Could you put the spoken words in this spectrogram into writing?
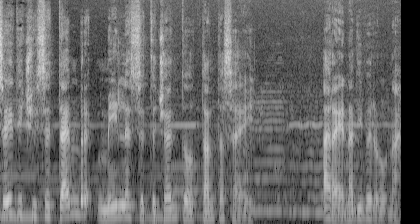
16 settembre 1786. Arena di Verona.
